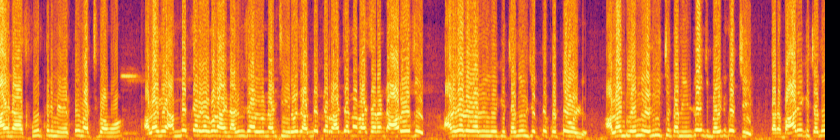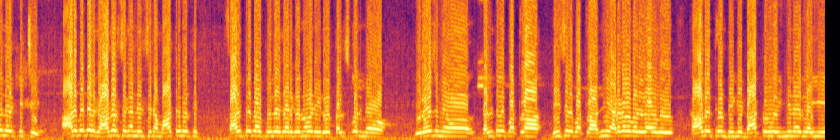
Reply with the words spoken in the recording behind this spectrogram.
ఆయన స్ఫూర్తిని మేము ఎప్పుడు మర్చిపోము. అలాగే అంబేద్కర్ గారు కూడా ఆయన అడుగుజాలలో నడిచి ఈ రోజు అంబేద్కర్ రాజ్యాంగం రాశారంటే ఆ రోజు అడగని వాళ్ళకి చదువులు చెప్తే కొట్టేవాళ్ళు. అలాంటివన్నీ ఎదిరించి తన ఇంట్లో నుంచి బయటకు వచ్చి తన భార్యకి చదువు నేర్పించి ఆడబిడ్డలకు ఆదర్శంగా నిలిచిన మాతృమూర్తి సావిత్రిబాయి పూలే గారి కూడా ఈరోజు తలుసుకొని మేము ఈరోజు మేము దళితుల పట్ల బీసీల పట్ల అన్ని అడగల వర్గాలు కాళ్ళెత్తుకొని తిరిగి డాక్టర్లు ఇంజనీర్లు అయ్యి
